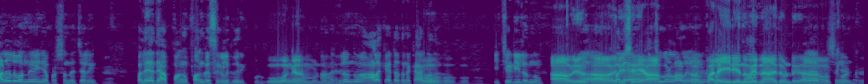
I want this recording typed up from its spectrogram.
ആളുകൾ വന്നു കഴിഞ്ഞാൽ പ്രശ്നം എന്താ വെച്ചാൽ ആ. പലജാതി ഫംഗസുകൾ കയറി ഓ അങ്ങനെ അതിലൊന്നും ആളെ കയറ്റാത്തതിന്റെ കാരണം. ഈ ചെടിയിലൊന്നും ആ ആ, ആ അസുഖമുള്ള ആളുകൾ പല ഏരിയ വരുന്ന ആയതുകൊണ്ട്. ആ പ്രശ്നങ്ങളുണ്ട്.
